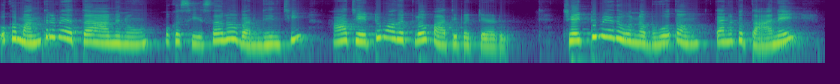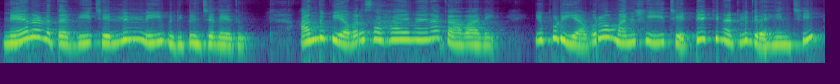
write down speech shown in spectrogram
ఒక మంత్రవేత్త ఆమెను ఒక సీసాలో బంధించి ఆ చెట్టు మొదట్లో పాతిపెట్టాడు. చెట్టు మీద ఉన్న భూతం తనకు తానే నేలను తవ్వి చెల్లెల్ని విడిపించలేదు. అందుకు ఎవరి సహాయమైనా కావాలి. ఇప్పుడు ఎవరో మనిషి చెట్టెక్కినట్లు గ్రహించి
